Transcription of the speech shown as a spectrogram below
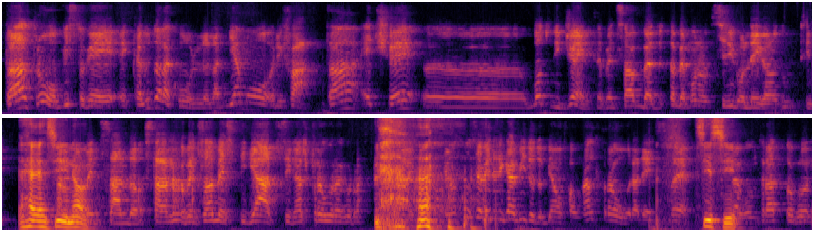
Tra l'altro ho visto che è caduta la call, l'abbiamo rifatta e c'è uh, un botto di gente. Pensavo, vabbè, ho detto, vabbè, ma non si ricollegano tutti. Eh sì, staranno no. Pensando, staranno pensando, vabbè, sti cazzi, un'altra ora con Raffaele. non so se avete capito, dobbiamo fare un'altra ora adesso, eh. Sì, sì. Da contratto con,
